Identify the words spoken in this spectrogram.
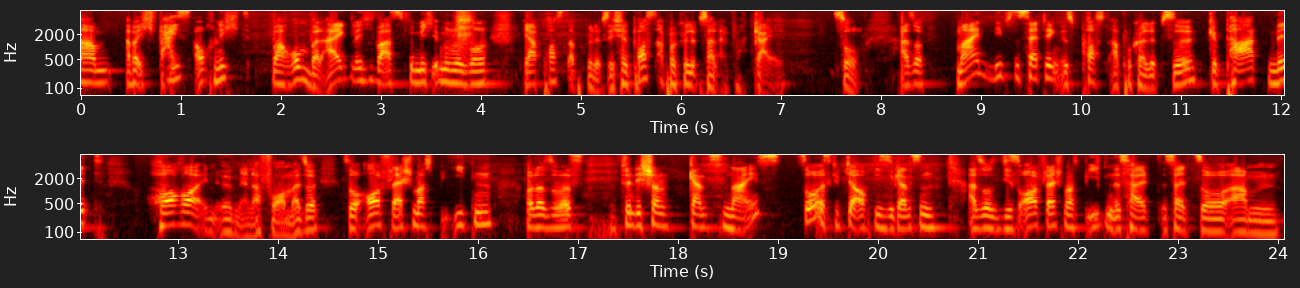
Ähm, aber ich weiß auch nicht, warum, weil eigentlich war es für mich immer nur so, ja, Postapokalypse. Ich finde Postapokalypse halt einfach geil. So. Also, mein liebstes Setting ist Postapokalypse, gepaart mit Horror in irgendeiner Form. Also, so All Flesh Must Be Eaten oder sowas, finde ich schon ganz nice. So, es gibt ja auch diese ganzen, also dieses All Flesh Must Be Eaten ist halt, ist halt so, ähm,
